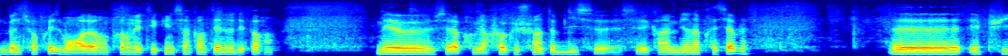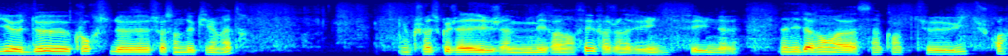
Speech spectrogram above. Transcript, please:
bonne surprise. Bon euh, après on n'était qu'une cinquantaine au départ. Hein. Mais euh, c'est la première fois que je fais un top 10, c'est quand même bien appréciable. et puis deux courses de 62 km. Donc chose que j'avais jamais vraiment fait. Enfin j'en avais une, fait une l'année d'avant à 58 je crois.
